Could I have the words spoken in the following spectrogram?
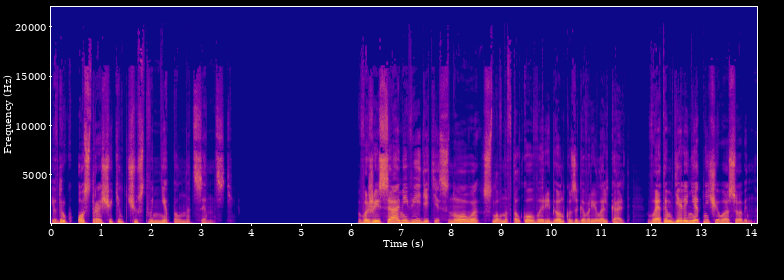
и вдруг остро ощутил чувство неполноценности. «Вы же и сами видите!» — снова, словно втолковывая ребенку, заговорил Алькальт. «В этом деле нет ничего особенного.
